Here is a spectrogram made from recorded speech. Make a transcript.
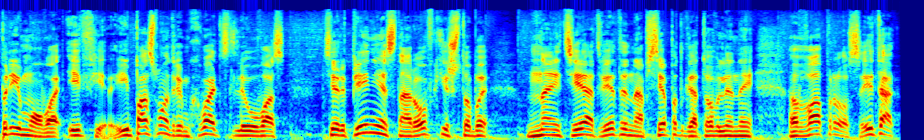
прямого эфира. И посмотрим, хватит ли у вас терпения, сноровки, чтобы найти ответы на все подготовленные вопросы. Итак,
